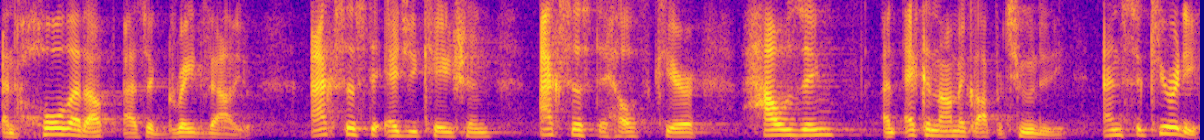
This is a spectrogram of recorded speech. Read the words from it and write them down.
and hold that up as a great value, access to education, access to health care, housing, and economic opportunity, and security.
